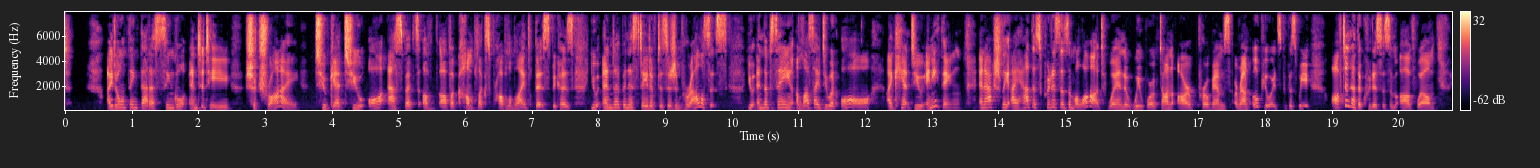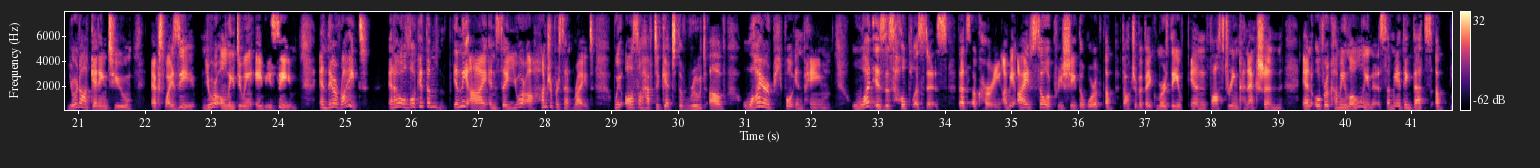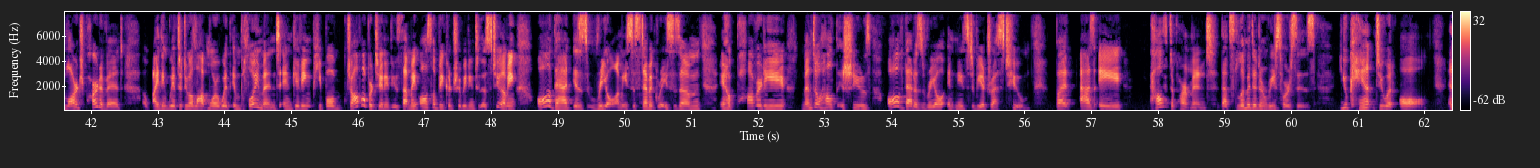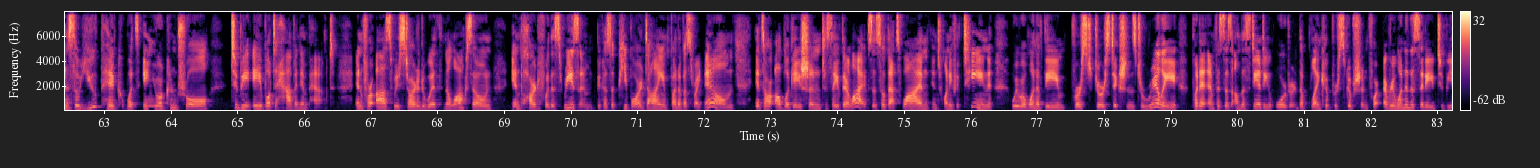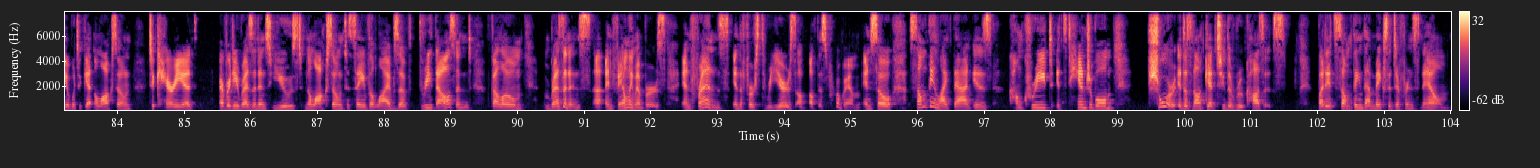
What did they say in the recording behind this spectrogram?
I don't think that a single entity should try to get to all aspects of, of a complex problem like this because you end up in a state of decision paralysis. You end up saying, unless I do it all, I can't do anything. And actually, I had this criticism a lot when we worked on our programs around opioids because we often had the criticism of, well, you're not getting to XYZ, you're only doing ABC. And they're right. And I will look at them in the eye and say, You are 100% right. We also have to get to the root of why are people in pain? What is this hopelessness that's occurring? I mean, I so appreciate the work of Dr. Vivek Murthy in fostering connection and overcoming loneliness. I mean, I think that's a large part of it. I think we have to do a lot more with employment and giving people job opportunities that may also be contributing to this too. I mean, all that is real. I mean, systemic racism, you know, poverty, mental health issues, all of that is real. It needs to be addressed too. But as a health department that's limited in resources, you can't do it all. And so you pick what's in your control to be able to have an impact. And for us, we started with naloxone in part for this reason, because if people are dying in front of us right now, it's our obligation to save their lives. And so that's why in 2015, we were one of the first jurisdictions to really put an emphasis on the standing order, the blanket prescription for everyone in the city to be able to get naloxone, to carry it, everyday residents used naloxone to save the lives of 3,000 fellow residents uh, and family members and friends in the first three years of, of this program. And so something like that is concrete, it's tangible. Sure, it does not get to the root causes, but it's something that makes a difference now.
